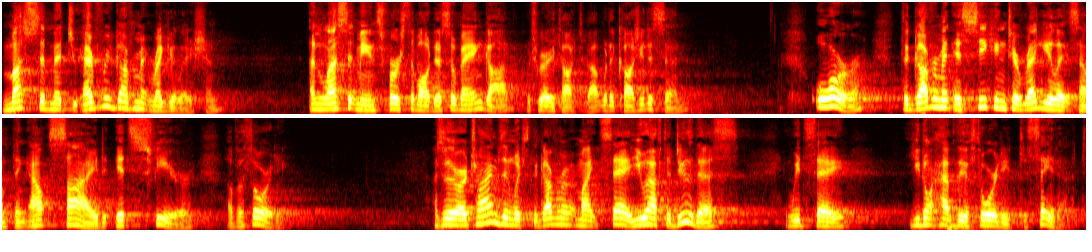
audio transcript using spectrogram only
must submit to every government regulation unless it means, first of all, disobeying God, which we already talked about, would it cause you to sin? Or the government is seeking to regulate something outside its sphere of authority. So there are times in which the government might say, You have to do this. And we'd say, you don't have the authority to say that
